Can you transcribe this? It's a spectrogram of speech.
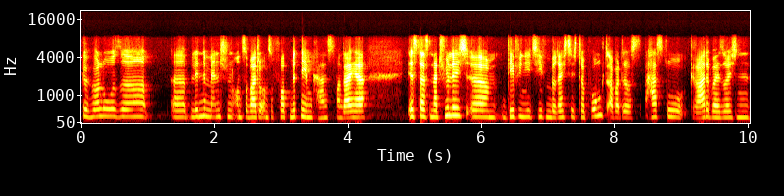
gehörlose, äh, blinde Menschen und so weiter und so fort mitnehmen kannst. Von daher ist das natürlich ähm, definitiv ein berechtigter Punkt, aber das hast du gerade bei solchen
